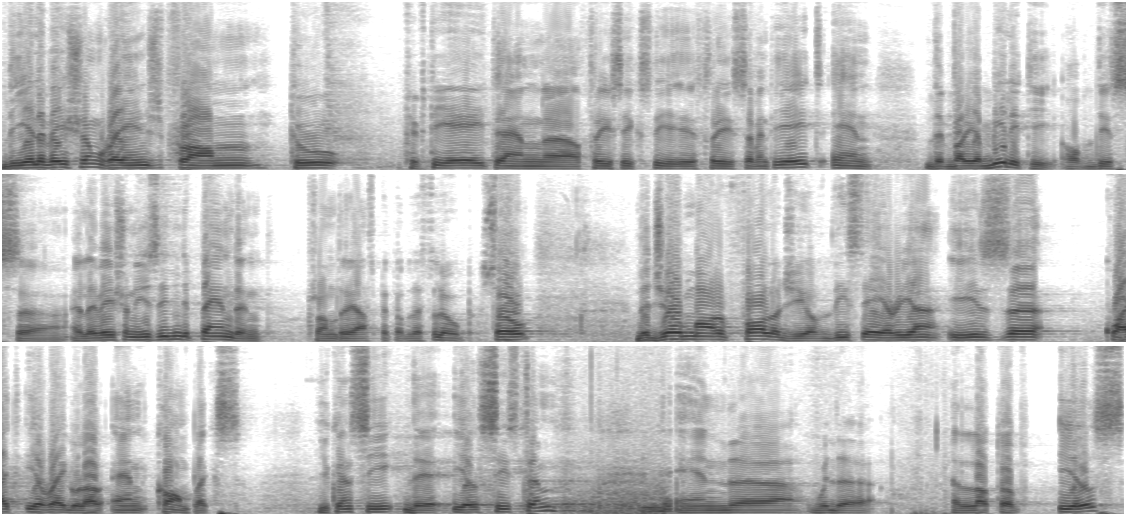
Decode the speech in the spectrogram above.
The elevation range from 258 and uh, 360, 378, and the variability of this uh, elevation is independent from the aspect of the slope. So the geomorphology of this area is uh, quite irregular and complex. You can see the hill system and uh, with a, a lot of hills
